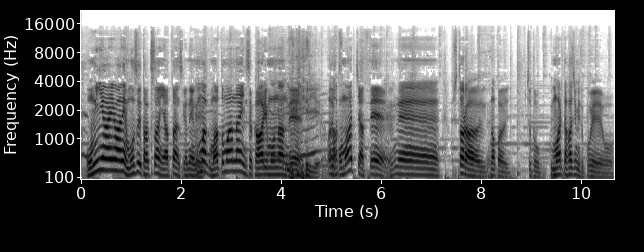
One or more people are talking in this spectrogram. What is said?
お見合いはねもうすごいたくさんやったんですけどね、ええ。うまくまとまらないんですよ変わり者なんで。あ、でも困っちゃって、ね、そしたら、なんか、ちょっと生まれて初めて声を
